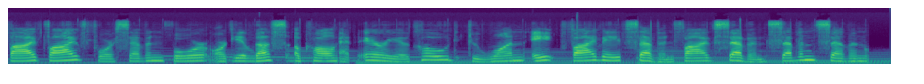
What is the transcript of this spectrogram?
55474 or give us a call at area code 218-587-5777.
